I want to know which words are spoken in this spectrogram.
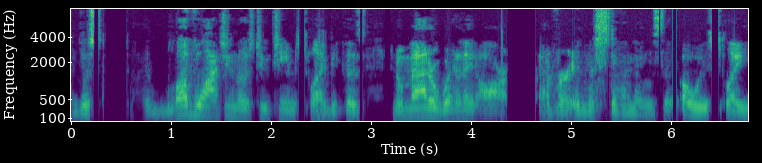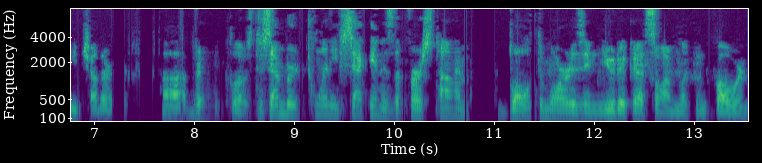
I just I love watching those two teams play because no matter where they are ever in the standings, they always play each other uh, very close. December 22nd is the first time Baltimore is in Utica. So, I'm looking forward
